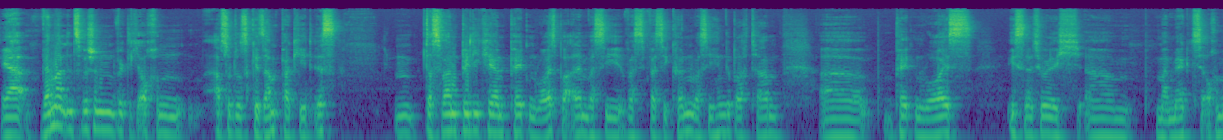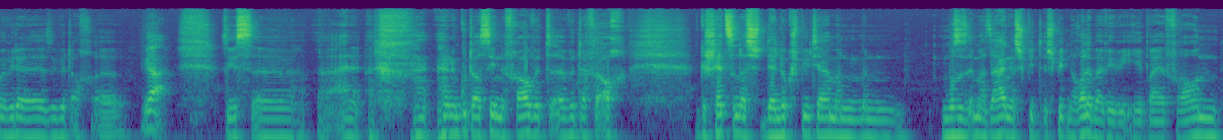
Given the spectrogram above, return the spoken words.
ja, wenn man inzwischen wirklich auch ein absolutes Gesamtpaket ist das waren Billy Kay und Peyton Royce bei allem, was sie, was, was sie können, was sie hingebracht haben. Äh, Peyton Royce ist natürlich, ähm, man merkt auch immer wieder, sie wird auch, äh, ja, sie ist äh, eine, eine gut aussehende Frau, wird, äh, wird dafür auch geschätzt und das, der Look spielt ja, man, man muss es immer sagen, es spielt, es spielt eine Rolle bei WWE, bei Frauen,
